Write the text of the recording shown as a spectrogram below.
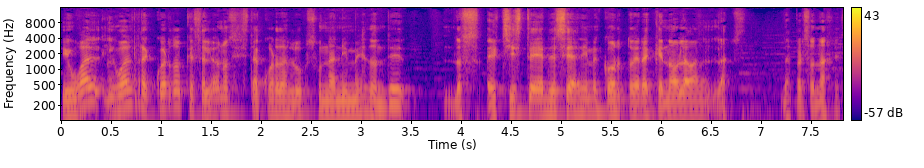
Igual, igual recuerdo que salió, no sé si te acuerdas, Lux, un anime donde los, el chiste de ese anime corto era que no hablaban las, las personajes.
